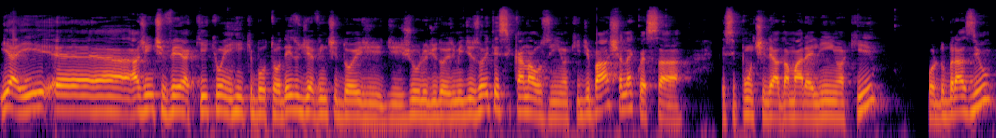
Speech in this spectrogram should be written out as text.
E aí é, a gente vê aqui que o Henrique botou desde o dia 22 de, de julho de 2018 esse canalzinho aqui de baixo, né, com essa, esse pontilhado amarelinho aqui, cor do Brasil.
